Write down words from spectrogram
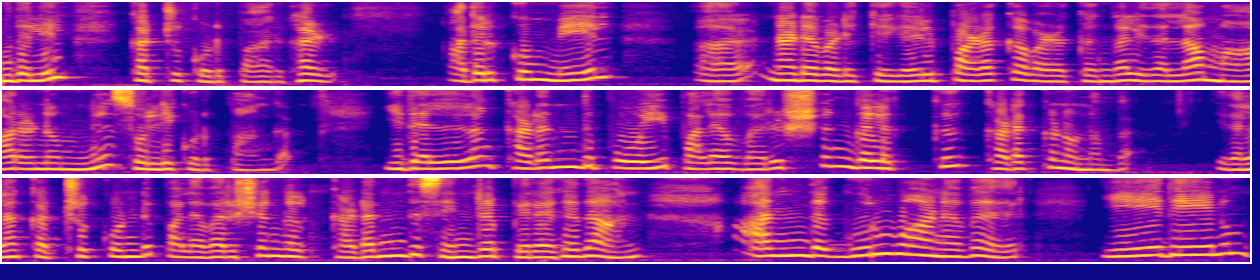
முதலில் கற்றுக் கொடுப்பார்கள். அதற்கும் மேல் நடவடிக்கைகள் பழக்க வழக்கங்கள் இதெல்லாம் மாறணும்னு சொல்லி கொடுப்பாங்க. இதெல்லாம் கடந்து போய் பல வருஷங்களுக்கு கடக்கணும் நம்ம. இதெல்லாம் கற்றுக்கொண்டு பல வருஷங்கள் கடந்து சென்ற பிறகுதான் அந்த குருவானவர் ஏதேனும்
